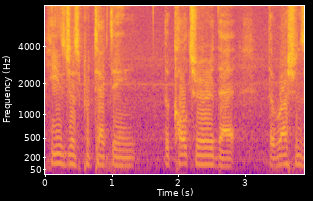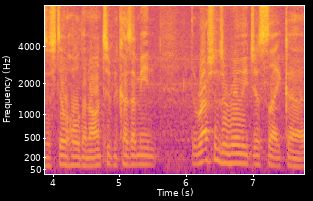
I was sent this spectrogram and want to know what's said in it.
He's just protecting the culture that the Russians are still holding on to because, I mean, the Russians are really just like uh,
